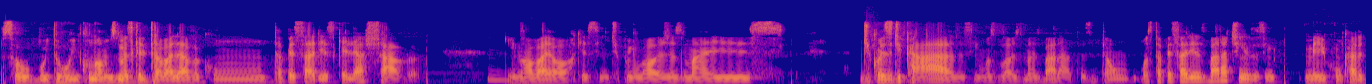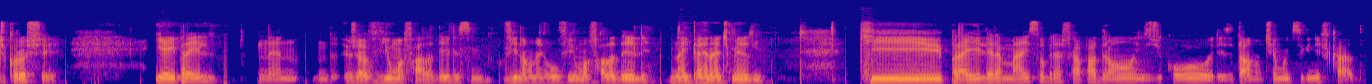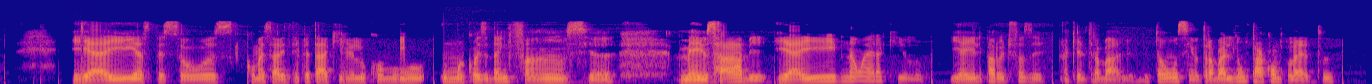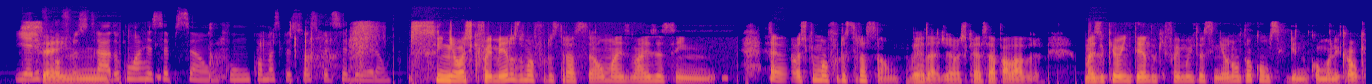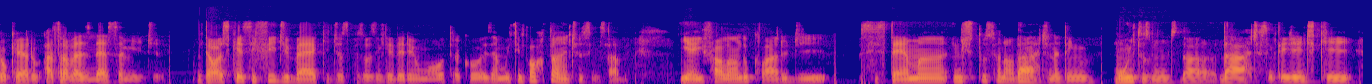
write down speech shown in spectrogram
sou muito ruim com nomes, mas que ele trabalhava com tapeçarias que ele achava Hum. em Nova York, assim, tipo em lojas mais de coisa de casa, assim, umas lojas mais baratas. Então, umas tapeçarias baratinhas, assim, meio com cara de crochê. E aí, pra ele, né, eu já vi uma fala dele, assim, vi não, né, ouvi uma fala dele na internet mesmo, que pra ele era mais sobre achar padrões de cores e tal, não tinha muito significado. E aí as pessoas começaram a interpretar aquilo como uma coisa da infância, meio, sabe? E aí não era aquilo. E aí ele parou de fazer aquele trabalho. Então, assim, o trabalho não tá completo. E ele Sem- ficou frustrado com a recepção, com como as pessoas perceberam. Sim, eu acho que foi menos uma frustração, mas mais assim. É, eu acho que uma frustração, verdade, eu acho que essa é a palavra. Mas o que eu entendo que foi muito assim, eu não tô conseguindo comunicar o que eu quero através Uhum. dessa mídia. Então eu acho que esse feedback de as pessoas entenderem uma outra coisa é muito importante, assim, sabe? E aí falando, claro, de sistema institucional da arte, né? Tem muitos mundos da, da arte, assim, tem gente que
